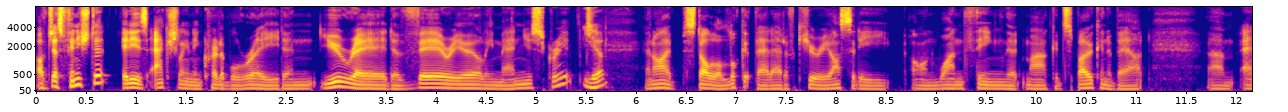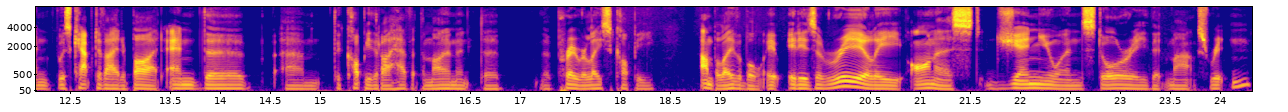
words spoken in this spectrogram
I've just finished it. It is actually an incredible read, and you read a very early manuscript. Yep. And I stole a look at that out of curiosity on one thing that Mark had spoken about um, and was captivated by it. And the um, the copy that I have at the moment, the the pre-release copy, unbelievable. It, it is a really honest, genuine story that Mark's written,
